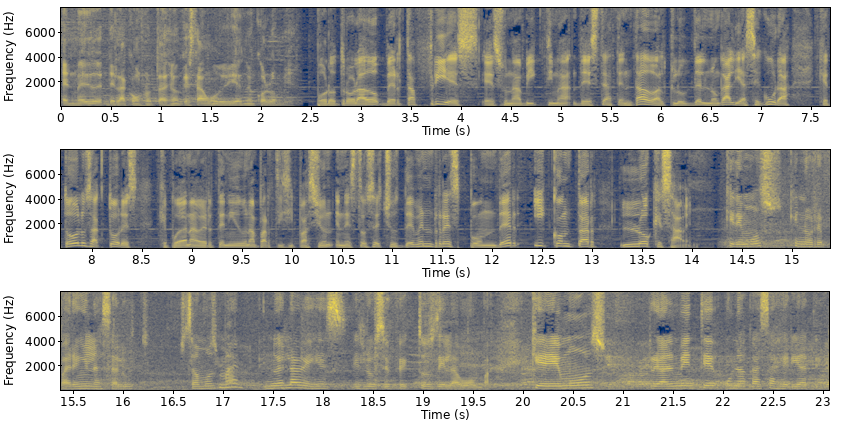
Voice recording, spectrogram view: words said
en medio de la confrontación que estamos viviendo en Colombia. Por otro lado, Berta Fries es una víctima de este atentado al Club del Nogal y asegura que todos los actores que puedan haber tenido una participación en estos hechos deben responder y contar lo que saben. Queremos que nos reparen en la salud estamos mal. No es la vejez, es los efectos de la bomba. Queremos realmente una casa geriátrica.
